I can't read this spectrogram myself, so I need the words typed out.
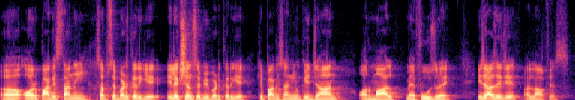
और पाकिस्तानी सबसे बढ़कर ये, इलेक्शन से भी बढ़कर ये कि पाकिस्तानियों की जान और माल महफूज रहे। इजाज़त दीजिए, अल्लाह हाफिज़।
